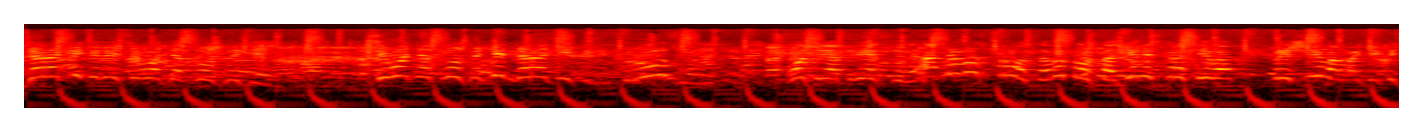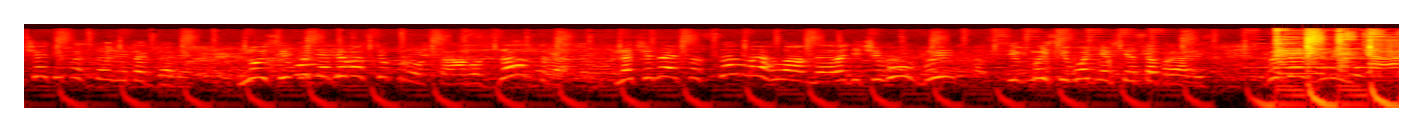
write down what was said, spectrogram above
для родителей сегодня сложный день. Сегодня сложный день для родителей. Трудный, очень ответственный. А для вас просто. Вы просто оделись красиво, пришли, вам эти печати поставили и так далее. Но сегодня для вас все просто. А вот завтра начинается самое главное, ради чего вы, мы сегодня все собрались. Вы должны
